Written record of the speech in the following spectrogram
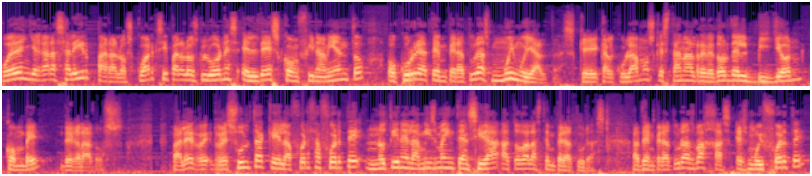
pueden llegar a salir para los quarks y para los gluones. El desconfinamiento ocurre a temperaturas muy muy altas, que calculamos que están alrededor del billón con B de grados. ¿Vale? resulta que la fuerza fuerte no tiene la misma intensidad a todas las temperaturas. A temperaturas bajas es muy fuerte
